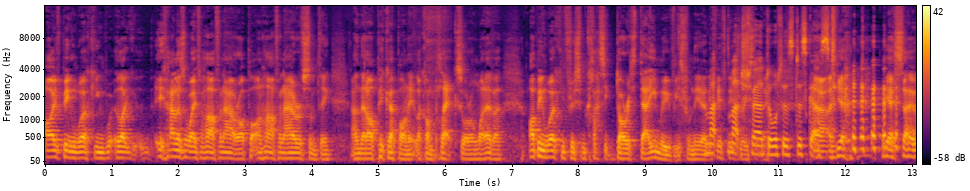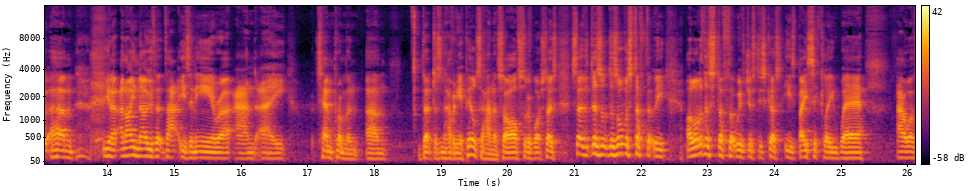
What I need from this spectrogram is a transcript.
I've been working like if Hannah's away for half an hour, I'll put on half an hour of something, and then I'll pick up on it like on Plex or on whatever. I've been working through some classic Doris Day movies from the early much, fifties. much to our daughter's disgust. Uh, yeah, yeah. So um, you know, and I know that that is an era and a temperament um, that doesn't have any appeal to Hannah. So I'll sort of watch those. So there's there's all the stuff that we, a lot of the stuff that we've just discussed is basically where our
